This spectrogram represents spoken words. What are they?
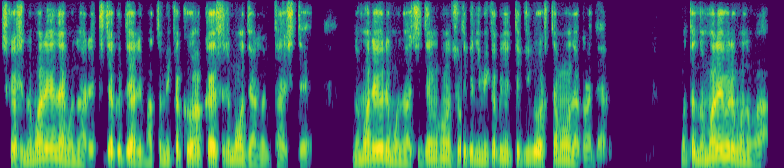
しかし飲まれ得ないものは劣弱であり、また味覚を破壊するものであるのに対して、飲まれうるものは自然本性的に味覚に適合したものだからである。また飲まれうるものは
